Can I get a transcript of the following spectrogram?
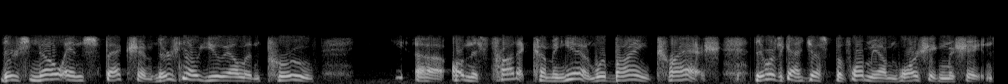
There's no inspection. There's no UL improve uh, on this product coming in. We're buying trash. There was a guy just before me on washing machines.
